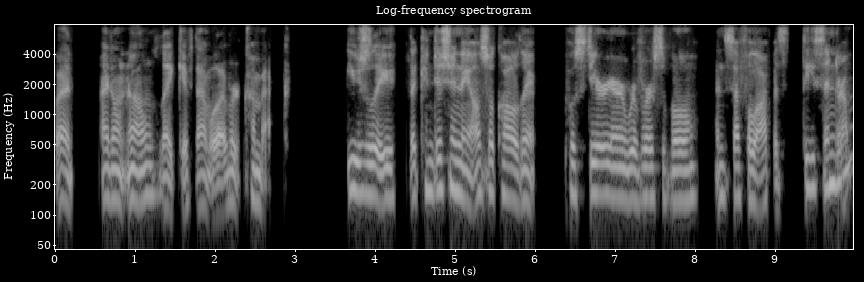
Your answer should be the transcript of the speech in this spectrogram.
but I don't know, like if that will ever come back. Usually the condition, they also call it posterior reversible encephalopathy syndrome.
